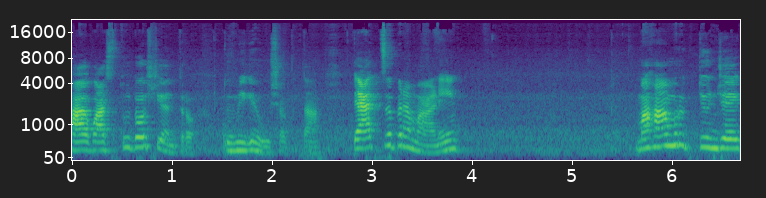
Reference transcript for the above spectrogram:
हा वास्तुदोष यंत्र तुम्ही घेऊ शकता. त्याचप्रमाणे महामृत्युंजय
